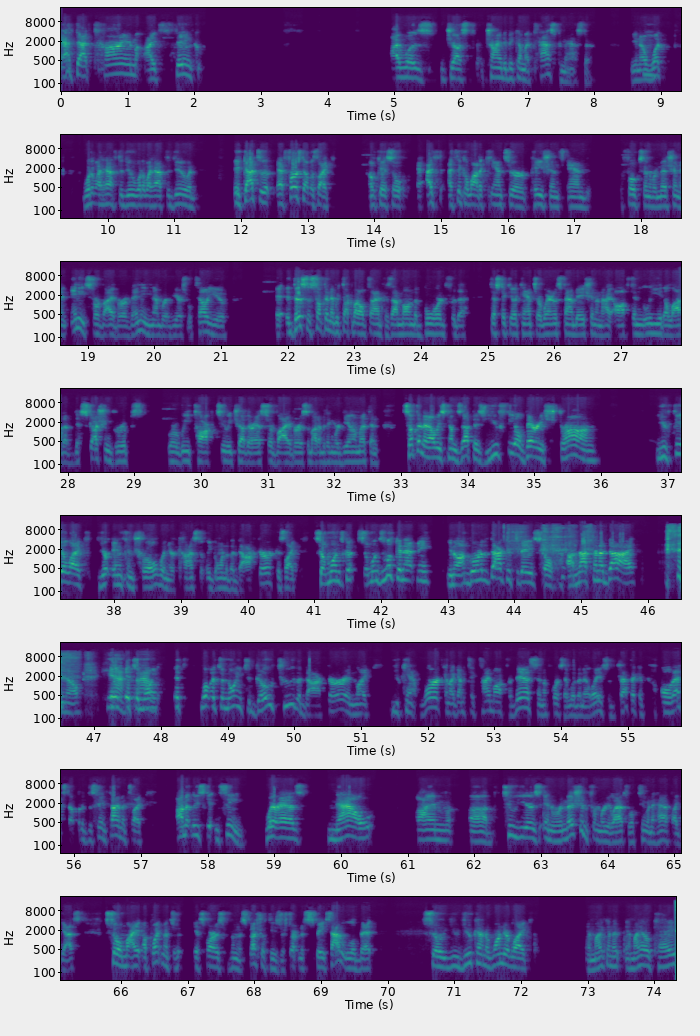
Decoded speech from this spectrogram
at that time, I think I was just trying to become a taskmaster. You know, mm. what what do I have to do? What do I have to do? And it got to at first I was like, okay, so I th- I think a lot of cancer patients and folks in remission and any survivor of any number of years will tell you eh, this is something that we talk about all the time because I'm on the board for the Testicular Cancer Awareness Foundation and I often lead a lot of discussion groups where we talk to each other as survivors about everything we're dealing with and something that always comes up is you feel very strong you feel like you're in control when you're constantly going to the doctor because like someone's good someone's looking at me you know, I'm going to the doctor today, so I'm not going to die. You know, yeah, it, it's wow. annoying. It's well, it's annoying to go to the doctor and like you can't work and I got to take time off for this. And of course, I live in LA, so the traffic and all that stuff. But at the same time, it's like I'm at least getting seen. Whereas now I'm uh, two years in remission from relapse, well, two and a half, I guess. So my appointments, as far as from the specialties, are starting to space out a little bit. So you do kind of wonder, like, am I gonna, am I okay?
